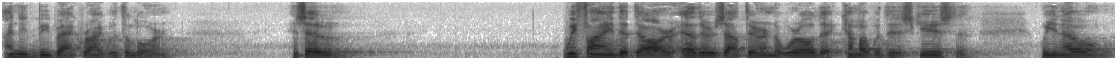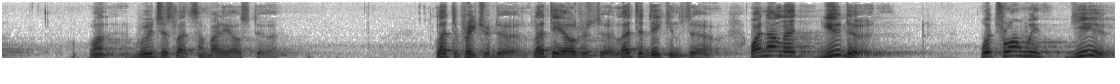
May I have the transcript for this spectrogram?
I need to be back right with the Lord. And so we find that there are others out there in the world that come up with the excuse that, well, you know, well, we'll just let somebody else do it. Let the preacher do it. Let the elders do it. Let the deacons do it. Why not let you do it? What's wrong with you?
